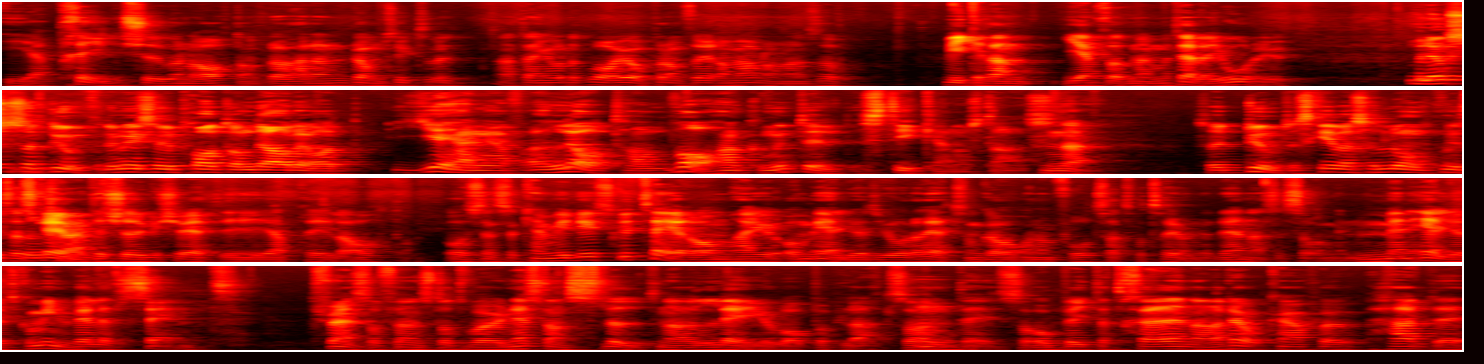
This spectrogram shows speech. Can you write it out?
i april 2018 för då hade han, de tyckte väl att han gjorde ett bra jobb på de fyra månaderna. Så, vilket han jämfört med Montella gjorde ju. Men det är också så dumt, för det minns jag vi pratade om där och då, att ge han i alla fall, låt han vara. Han kommer inte sticka någonstans. Nej. Så det är dumt att skriva så långt nytt Så skrev han till 2021 i april 18. Och sen så kan vi diskutera om, han, om Elliot gjorde rätt som gav honom fortsatt förtroende denna säsongen. Men Elliot kom in väldigt sent. Transferfönstret var ju nästan slut när Leo var på plats och Mm. allt det. Så att byta tränare då kanske hade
